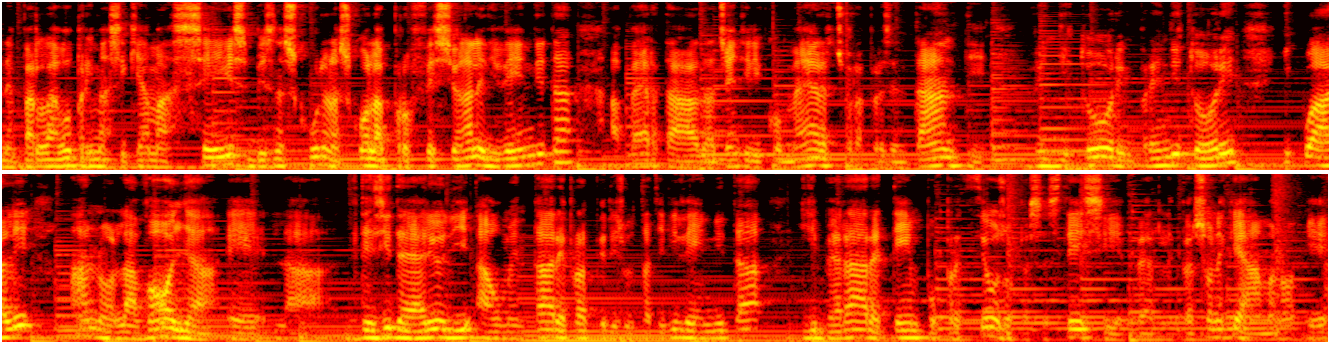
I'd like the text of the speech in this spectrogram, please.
ne parlavo prima, si chiama Sales Business School, una scuola professionale di vendita aperta ad agenti di commercio, rappresentanti, venditori, imprenditori, i quali hanno la voglia e la, il desiderio di aumentare i propri risultati di vendita liberare tempo prezioso per se stessi e per le persone che amano e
